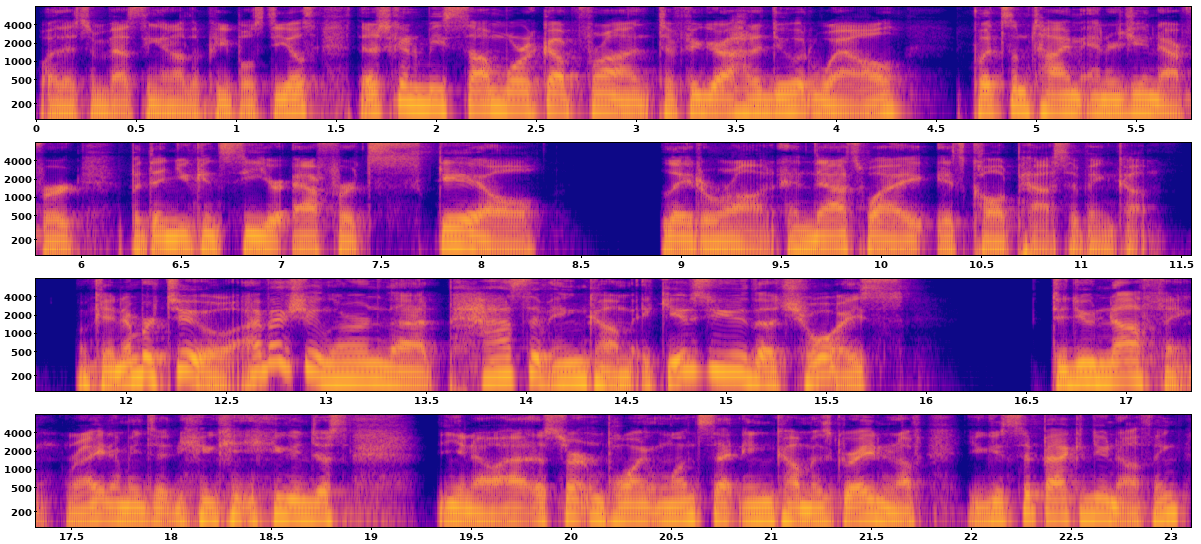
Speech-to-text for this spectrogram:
whether it's investing in other people's deals there's going to be some work up front to figure out how to do it well put some time energy and effort but then you can see your efforts scale later on. And that's why it's called passive income Okay, number two, I've actually learned that passive income, it gives you the choice to do nothing, right? I mean, to, you, can, you can just, you know, at a certain point, once that income is great enough, you can sit back and do nothing.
